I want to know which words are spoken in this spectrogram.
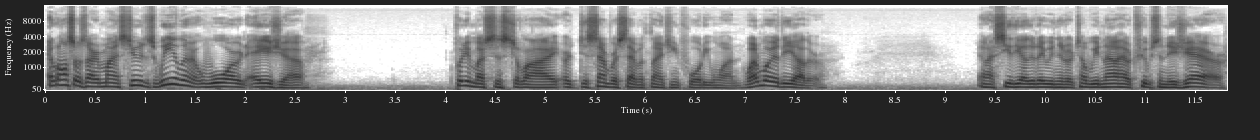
And also, as I remind students, we been at war in Asia pretty much since July or December 7th, 1941, one way or the other. And I see the other day we we now have troops in Niger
